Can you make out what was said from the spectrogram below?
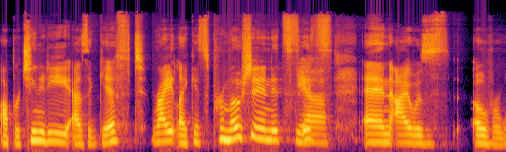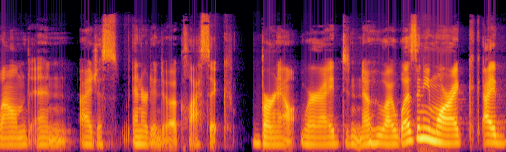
opportunity as a gift, right? Like it's promotion, it's yeah. it's and I was overwhelmed and I just entered into a classic burnout where I didn't know who I was anymore. I I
